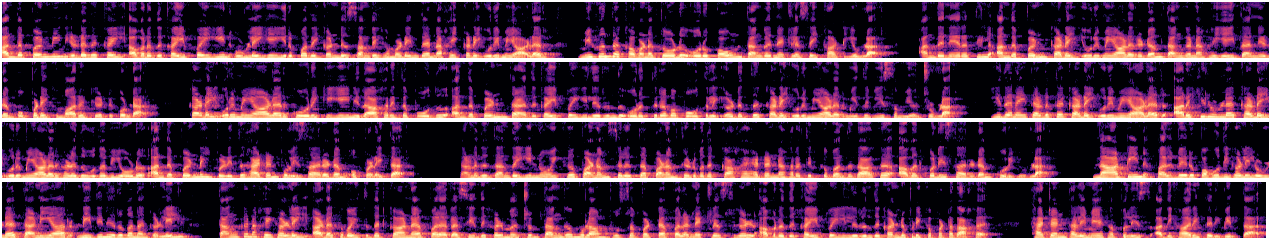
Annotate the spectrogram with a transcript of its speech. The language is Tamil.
அந்த பெண்ணின் இடது கை அவரது கைப்பையின் உள்ளேயே இருப்பதைக் கண்டு சந்தேகமடைந்த நகைக்கடை உரிமையாளர் மிகுந்த கவனத்தோடு ஒரு பவுன் தங்க நெக்லஸை காட்டியுள்ளார். அந்த நேரத்தில் அந்த பெண் கடை உரிமையாளரிடம் தங்க நகையை தன்னிடம் ஒப்படைக்குமாறு கேட்டுக்கொண்டார். கடை உரிமையாளர் கோரிக்கையை நிராகரித்த போது அந்த பெண் தனது கைப்பையிலிருந்து ஒரு திரவ போத்தலை எடுத்து கடை உரிமையாளர் மீது வீச முயன்றுள்ளார். இதனை தடுத்த கடை உரிமையாளர் அருகிலுள்ள கடை உரிமையாளர்களது உதவியோடு அந்த பெண்ணை பிடித்து ஹட்டன் போலீசாரிடம் ஒப்படைத்தார். தனது தந்தையின் நோய்க்கு பணம் செலுத்த பணம் தேடுவதற்காக ஹெடன் நகரத்திற்கு வந்ததாக அவர் போலீசாரிடம் கூறியுள்ளார். நாட்டின் பல்வேறு பகுதிகளில் உள்ள தனியார் நிதி நிறுவனங்களில் தங்க நகைகளை அடகு வைத்ததற்கான பல ரசீதுகள் மற்றும் தங்க முலாம் பூசப்பட்ட பல நெக்லஸ்கள் அவரது கைப்பையிலிருந்து கண்டுபிடிக்கப்பட்டதாக ஹட்டன் தலைமையக போலீஸ் அதிகாரி தெரிவித்தார்.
